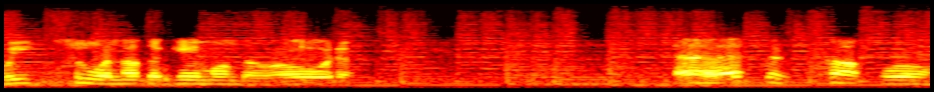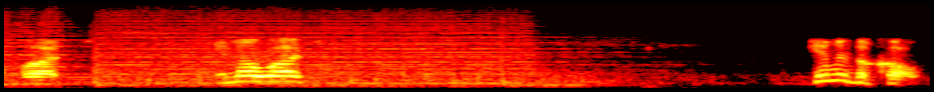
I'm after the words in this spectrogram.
Week two, another game on the road. Uh, that's just tough rule, but you know what? Give me the Colts.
